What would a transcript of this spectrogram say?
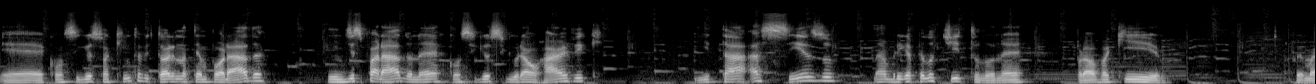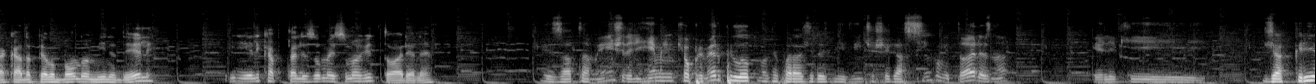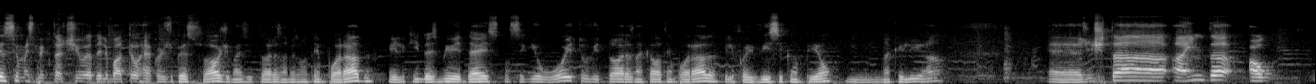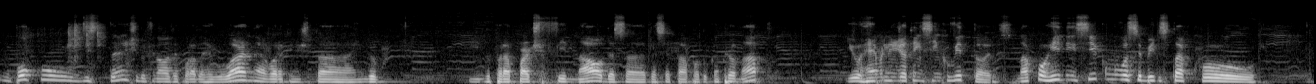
é, conseguiu sua quinta vitória na temporada em disparado, né? Conseguiu segurar o Harvick e tá aceso na briga pelo título, né? Prova que foi marcada pelo bom domínio dele e ele capitalizou mais uma vitória, né? Exatamente, Danny Hamlin, que é o primeiro piloto na temporada de 2020 a chegar a cinco vitórias, né? Ele que já cria-se uma expectativa dele bater o recorde pessoal de mais vitórias na mesma temporada. Ele que em 2010 conseguiu oito vitórias naquela temporada, ele foi vice-campeão naquele ano. É, a gente está ainda um pouco distante do final da temporada regular, né? agora que a gente está indo, indo para a parte final dessa, dessa etapa do campeonato. E o Hamilton já tem cinco vitórias. Na corrida em si, como você bem destacou,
